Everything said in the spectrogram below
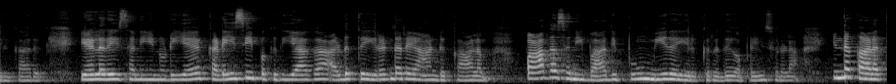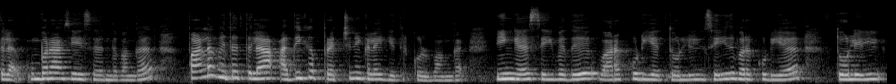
இருக்கார். ஏழரை சனியினுடைய கடைசி பகுதியாக அடுத்த இரண்டரை ஆண்டு காலம் பாத சனி பாதிப்பும் மீத இருக்கிறது அப்படின்னு சொல்லலாம். இந்த காலத்தில் கும்பராசியை சேர்ந்தவங்க பல விதத்தில் அதிக பிரச்சனைகளை எதிர்கொள்வாங்க. நீங்கள் செய்வது வரக்கூடிய தொழில் செய்து வரக்கூடிய தொழில்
